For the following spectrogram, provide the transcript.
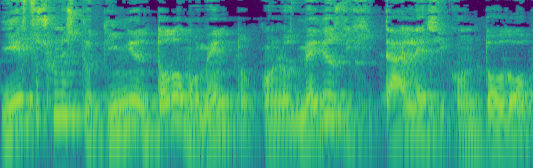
Y esto es un escrutinio en todo momento, con los medios digitales y con todo,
